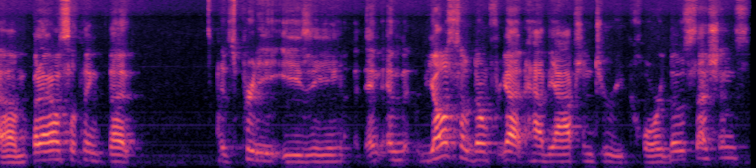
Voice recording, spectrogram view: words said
Um, but I also think that it's pretty easy. And, and you also don't forget have the option to record those sessions.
